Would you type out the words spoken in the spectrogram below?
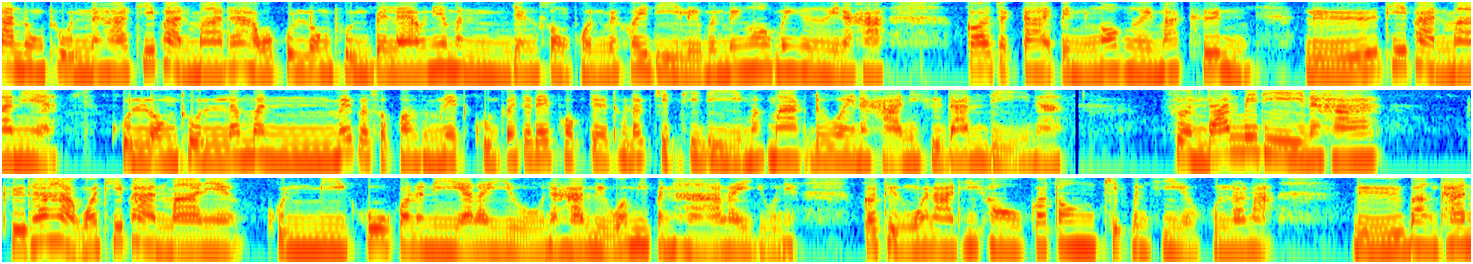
การลงทุนนะคะ ที่ผ่านมาถ้าหากว่าคุณลงทุนไปแล้วเนี่ยมันยังส่งผลไม่ค่อยดีหรือมันไม่งอกไม่เงยนะคะ ก็จะกลายเป็นงอกเงยมากขึ้น หรือที่ผ่านมาเนี่ยคุณลงทุนแล้วมันไม่ประสบความสำเร็จ คุณก็จะได้พบเจอธุรกิจที่ดีมาก ๆด้วยนะคะ นี่คือด้านดีนะ ส่วนด้านไม่ดีนะคะ คือถ้าหากว่าที่ผ่านมาเนี่ยคุณมีคู่กรณีอะไรอยู่นะคะ หรือว่ามีปัญหาอะไรอยู่เนี่ย ก็ถึงเวลาที่เขาก็ต้องคิดบัญชีกับคุณแล้วล่ะ หรือบางท่าน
